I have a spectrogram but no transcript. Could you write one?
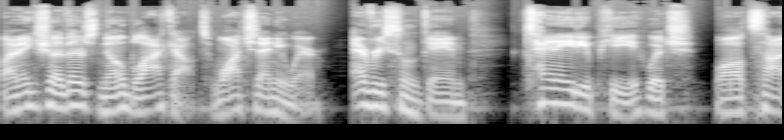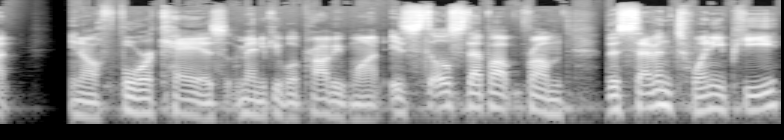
by making sure there's no blackouts. Watch it anywhere, every single game, 1080p, which while it's not you know 4K as many people probably want, is still a step up from the 720p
